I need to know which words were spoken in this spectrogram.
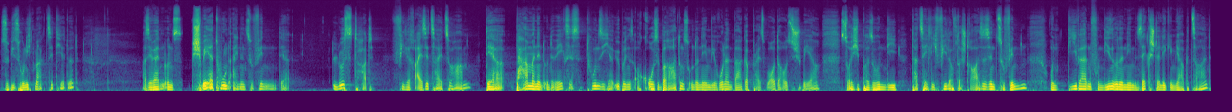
sowieso nicht mehr akzeptiert wird. Also wir werden uns schwer tun, einen zu finden, der Lust hat, viel Reisezeit zu haben, der permanent unterwegs ist, tun sich ja übrigens auch große Beratungsunternehmen wie Roland Berger, Price Waterhouse schwer, solche Personen, die tatsächlich viel auf der Straße sind, zu finden. Und die werden von diesen Unternehmen sechsstellig im Jahr bezahlt.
